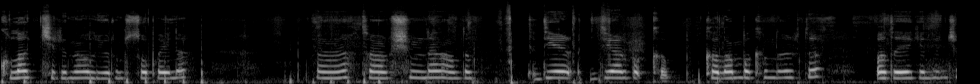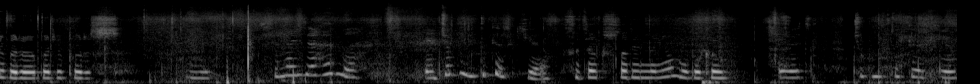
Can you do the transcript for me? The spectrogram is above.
kulak kirini alıyorum sopayla. Ha, tamam şimdiden aldım. Diğer diğer bak- kalan bakımları da adaya gelince beraber yaparız. Sen ejderhan da e, çok mutlu gözüküyor. Sıcak suda dinleniyor mu bakalım. Evet. Çok mutlu gözüküyor.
